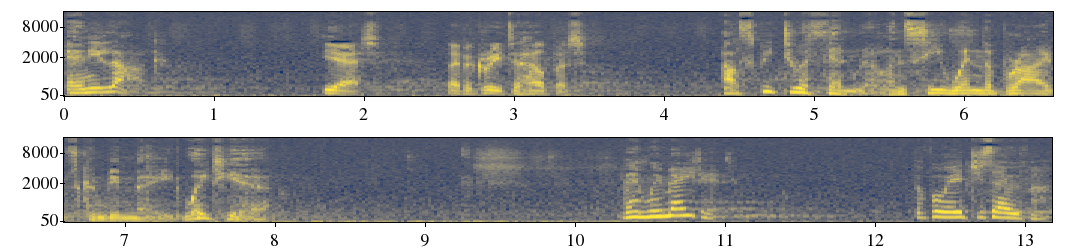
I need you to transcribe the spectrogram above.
Any luck? Yes, they've agreed to help us. I'll speak to Athenril and see when the bribes can be made. Wait here. Then we made it. The voyage is over.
